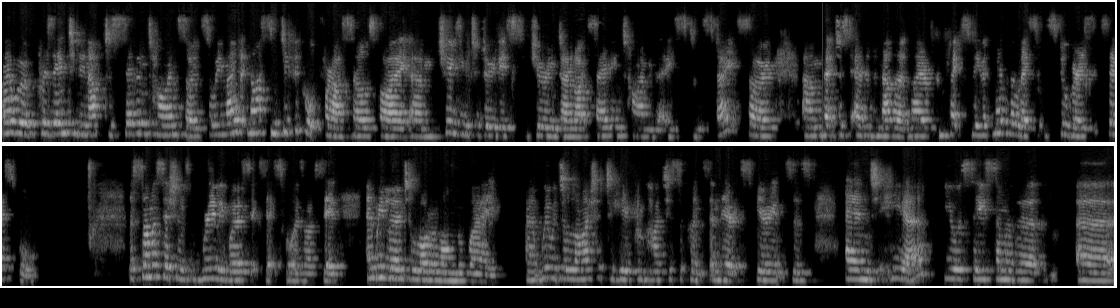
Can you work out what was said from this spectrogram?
They were presented in up to seven time zones so we made it nice and difficult for ourselves by um, choosing to do this during daylight saving time in the eastern states so um, that just added another layer of complexity but nevertheless it was still very successful. The summer sessions really were successful, as I've said, and we learned a lot along the way. Uh, we were delighted to hear from participants and their experiences. And here you will see some of the uh,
